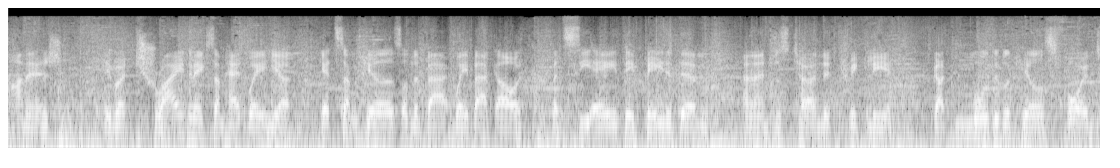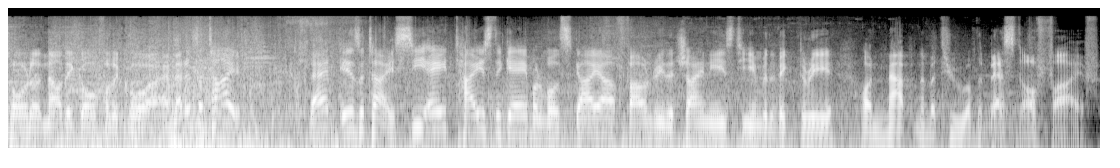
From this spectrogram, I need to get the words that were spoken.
punished. They were trying to make some headway here, get some kills on the back, way back out, but C8, they baited them and then just turned it quickly. Got multiple kills, four in total. Now they go for the core, and that is a tie. That is a tie. C8 ties the game on Volskaya. Foundry, the Chinese team, with a victory on map number two of the best of five.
